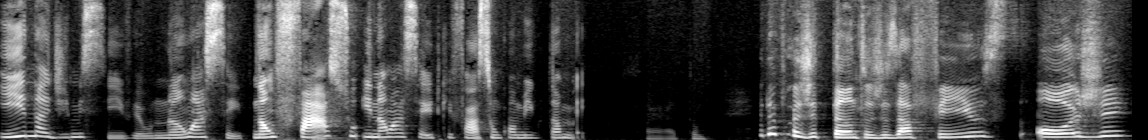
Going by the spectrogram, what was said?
inadmissível. Não aceito. Não faço e não aceito que façam comigo também. Certo. E depois de tantos desafios, hoje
